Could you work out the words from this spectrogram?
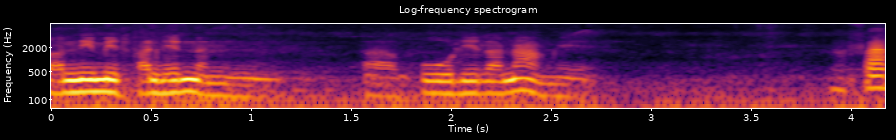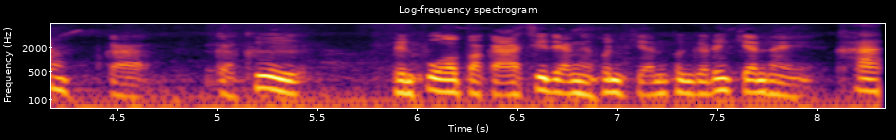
ตอนนิมิตฝันเห็นนั่นอ่าปูนิรนามนี่มาฟังก็ก็คือเป็นผู้เอาปากกาสีแดงให้เพิ่นเขียนเพิ่นก็ได้เขียนให้ค่ะ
